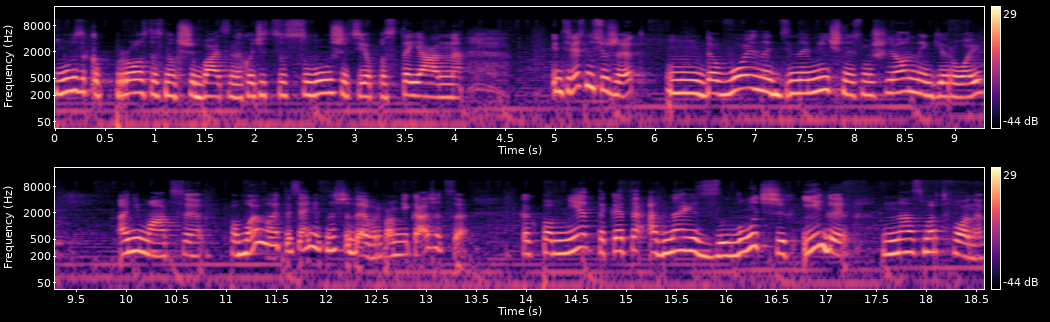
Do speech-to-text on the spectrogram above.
Музыка просто сногсшибательная, хочется слушать ее постоянно. Интересный сюжет, довольно динамичный, смышленый герой, анимация. По-моему, это тянет на шедевр, вам не кажется? Как по мне, так это одна из лучших игр на смартфонах.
